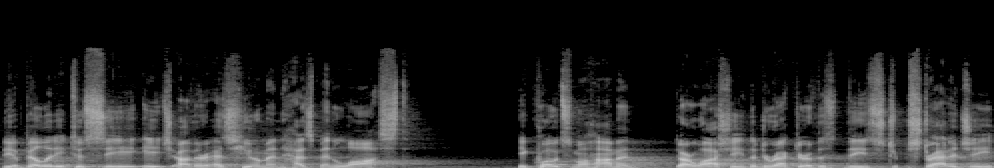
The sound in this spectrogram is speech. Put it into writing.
the ability to see each other as human has been lost. He quotes Mohammed Darawshe, the director of the, the Strategy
